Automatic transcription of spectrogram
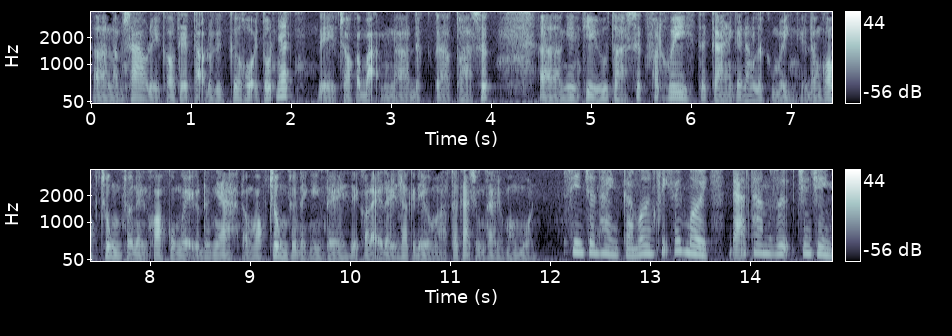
À, làm sao để có thể tạo được cái cơ hội tốt nhất để cho các bạn à, được à, thỏa sức à, nghiên cứu thỏa sức phát huy tất cả những cái năng lực của mình để đóng góp chung cho nền khoa học công nghệ của nước nhà đóng góp chung cho nền kinh tế thì có lẽ đấy là cái điều mà tất cả chúng ta đều mong muốn. Xin chân thành cảm ơn vị khách mời đã tham dự chương trình.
